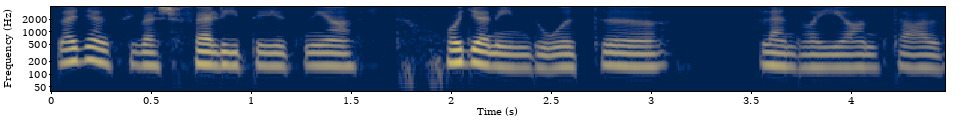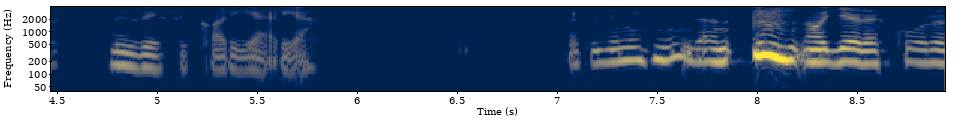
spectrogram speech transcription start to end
legyen szíves felidézni azt, hogyan indult Lendvai Antal művészi karrierje. Hát ugye, mint minden, a gyerekkorra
